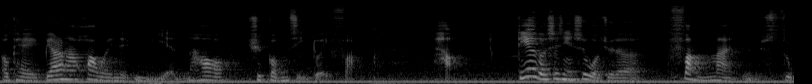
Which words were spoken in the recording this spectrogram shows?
OK，不要让它化为你的语言，然后去攻击对方。好，第二个事情是我觉得放慢语速。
